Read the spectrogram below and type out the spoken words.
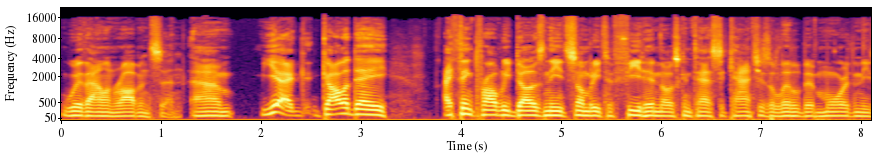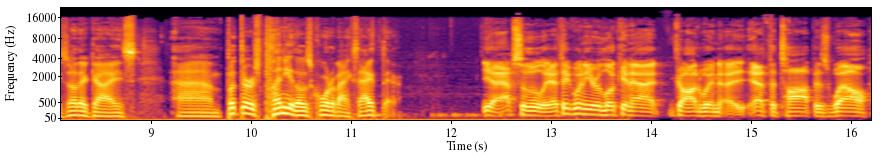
with Allen Robinson. Um, yeah, Golladay I think probably does need somebody to feed him those contested catches a little bit more than these other guys. Um, but there's plenty of those quarterbacks out there. Yeah, absolutely. I think when you're looking at Godwin uh, at the top as well,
